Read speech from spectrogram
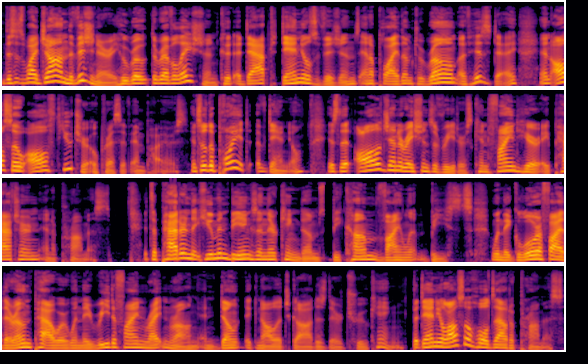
This is why John, the visionary who wrote the Revelation, could adapt Daniel's visions and apply them to Rome of his day and also all future oppressive empires. And so the point of Daniel is that all generations of readers can find here a pattern and a promise. It's a pattern that human beings and their kingdoms become violent beasts when they glorify their own power, when they redefine right and wrong, and don't acknowledge God as their true king. But Daniel also holds out a promise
